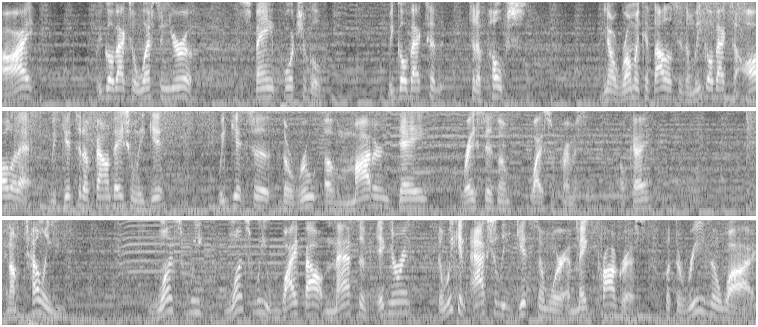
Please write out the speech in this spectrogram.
All right, we go back to Western Europe, Spain, Portugal. We go back to the, to the popes. You know, Roman Catholicism. We go back to all of that. We get to the foundation. We get we get to the root of modern day racism, white supremacy. Okay, and I'm telling you, once we once we wipe out massive ignorance, then we can actually get somewhere and make progress. But the reason why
